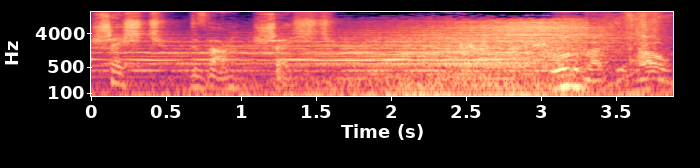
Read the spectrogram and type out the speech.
626. Kurna się dał.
